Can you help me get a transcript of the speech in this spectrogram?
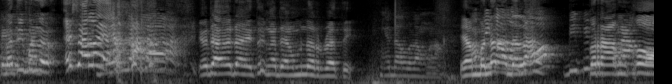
Berarti bener. Eh salah ya? Yaudah udah itu nggak ada yang bener berarti. Ya udah ulang ulang Yang bener adalah bibip perangko.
